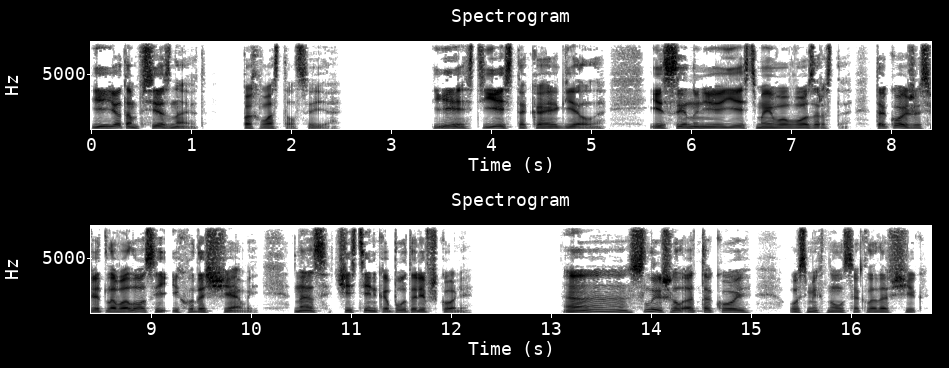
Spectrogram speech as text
Ее там все знают, — похвастался я. Есть, есть такая Гелла. И сын у нее есть моего возраста, такой же светловолосый и худощавый. Нас частенько путали в школе. «А, слышал о такой», — усмехнулся кладовщик.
